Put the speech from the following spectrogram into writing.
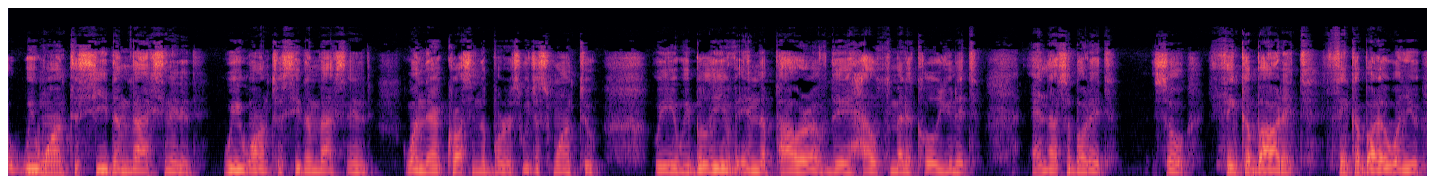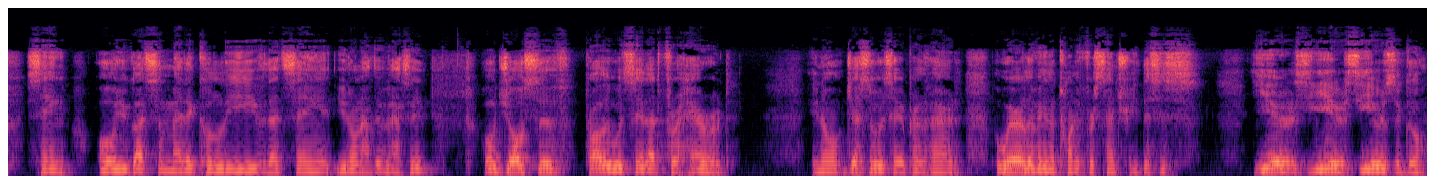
we want to see them vaccinated. We want to see them vaccinated when they're crossing the borders. We just want to. We we believe in the power of the health medical unit, and that's about it. So think about it. Think about it when you're saying, "Oh, you got some medical leave that's saying it. You don't have to be vaccinated." Well, Joseph probably would say that for Herod. You know, Jesse would say it for Herod. But we're living in the 21st century. This is years, years, years ago.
